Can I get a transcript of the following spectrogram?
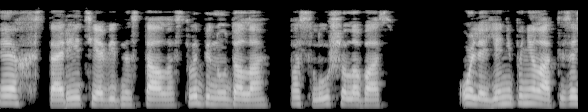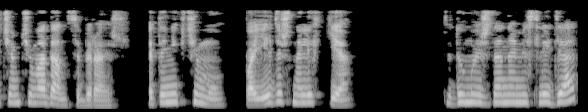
Эх, стареть я, видно, стала, слабину дала, послушала вас. Оля, я не поняла, ты зачем чемодан собираешь? Это ни к чему, поедешь налегке. Ты думаешь, за нами следят?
